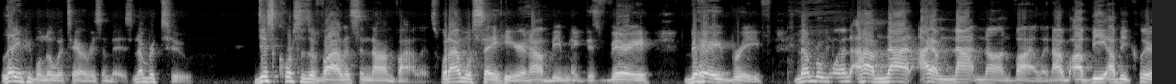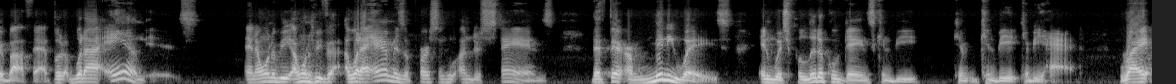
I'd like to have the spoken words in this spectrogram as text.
letting people know what terrorism is number two discourses of violence and nonviolence. What i will say here and i'll be make this very very brief. Number one i'm not i am not nonviolent. I'll, I'll be i'll be clear about that. But what i am is and i want to be i want to be what i am is a person who understands that there are many ways in which political gains can be can, can be can be had right?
